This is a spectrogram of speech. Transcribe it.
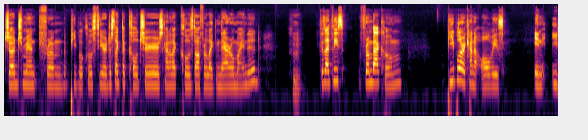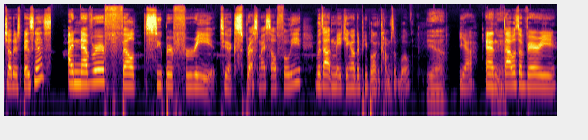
judgment from the people close to you, or just like the culture is kind of like closed off or like narrow minded? Hmm. Because at least from back home, people are kind of always in each other's business. I never felt super free to express myself fully without making other people uncomfortable. yeah. Yeah. And Okay. that was a very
